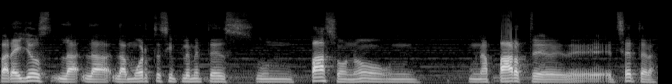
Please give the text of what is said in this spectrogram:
para ellos la, la, muerte simplemente es un paso, ¿no? Una parte, etcétera.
